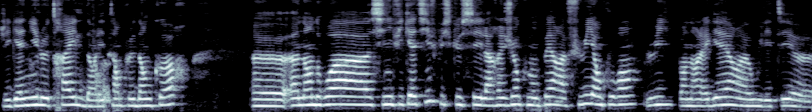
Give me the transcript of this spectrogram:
j'ai gagné le trail dans les temples d'Angkor, euh, un endroit significatif puisque c'est la région que mon père a fui en courant, lui, pendant la guerre euh, où il était euh,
